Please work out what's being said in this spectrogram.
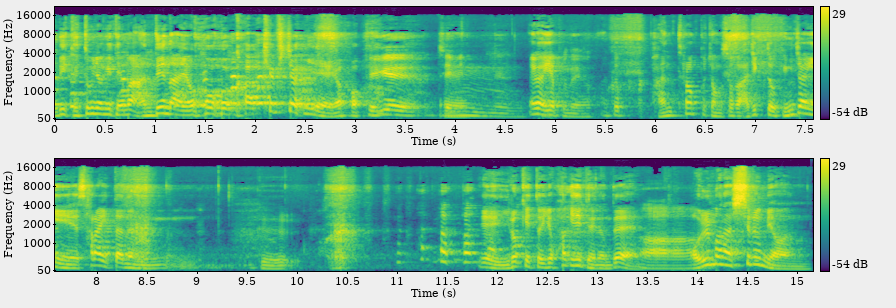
우리 대통령이 되면 안 되나요?가 캡션이에요. 되게 재밌는 그러니까 이게. 그반 트럼프 정서가 아직도 굉장히 살아 있다는 그 예, 이렇게 또 이게 확인이 되는데 아, 얼마나 싫으면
